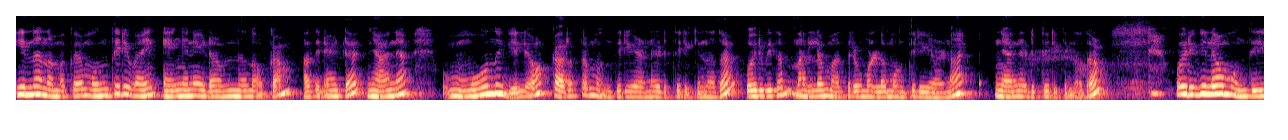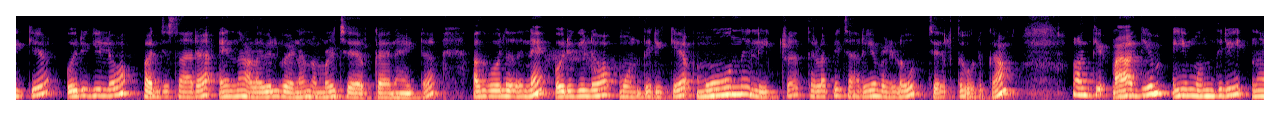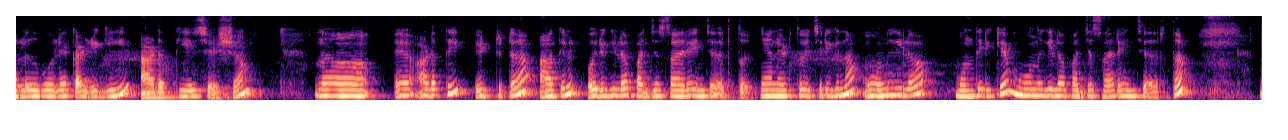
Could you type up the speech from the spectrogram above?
ഇന്ന് നമുക്ക് മുന്തിരി വൈൻ എങ്ങനെ ഇടാമെന്ന് നോക്കാം. അതിനായിട്ട് ഞാൻ മൂന്ന് കിലോ കറുത്ത മുന്തിരിയാണ് എടുത്തിരിക്കുന്നത്. ഒരുവിധം നല്ല മധുരമുള്ള മുന്തിരിയാണ് ഞാൻ എടുത്തിരിക്കുന്നത്. ഒരു കിലോ മുന്തിരിക്ക് ഒരു കിലോ പഞ്ചസാര എന്ന അളവിൽ വേണം നമ്മൾ ചേർക്കാനായിട്ട്. അതുപോലെ തന്നെ ഒരു കിലോ മുന്തിരിക്ക് മൂന്ന് ലിറ്റർ തിളപ്പിച്ചാറിയ വെള്ളവും ചേർത്ത് കൊടുക്കാം. ആദ്യം ആദ്യം ഈ മുന്തിരി നല്ലതുപോലെ കഴുകി അടത്തിയ ശേഷം അടത്തി ഇട്ടിട്ട് അതിൽ ഒരു കിലോ പഞ്ചസാരയും ചേർത്ത്. ഞാൻ എടുത്തു വെച്ചിരിക്കുന്ന മൂന്ന് കിലോ മുന്തിരിക്ക് മൂന്ന് കിലോ പഞ്ചസാരയും ചേർത്ത്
